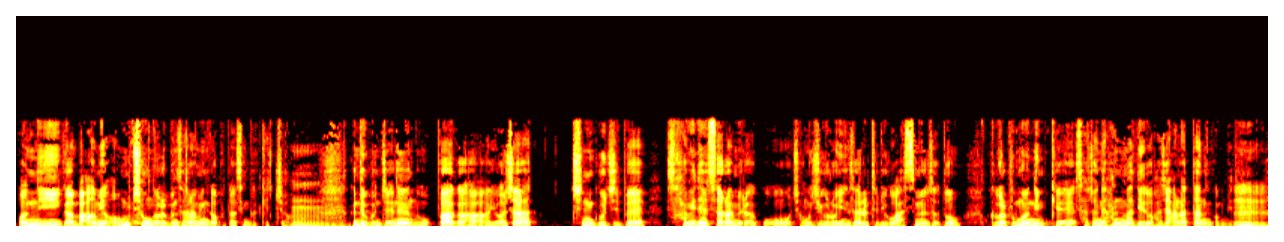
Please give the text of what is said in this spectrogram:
언니가 마음이 엄청 넓은 사람인가 보다 생각했죠. 음. 근데 문제는 오빠가 여자 친구 집에 사위 될 사람이라고 정식으로 인사를 드리고 왔으면서도 그걸 부모님께 사전에 한마디도 하지 않았다는 겁니다. 음.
